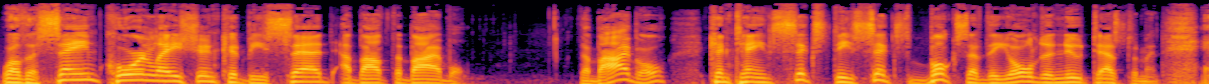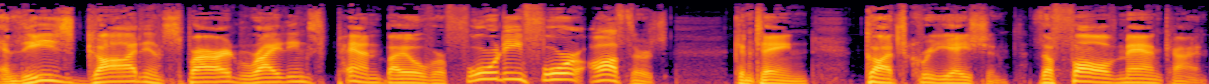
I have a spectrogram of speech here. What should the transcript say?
Well, the same correlation could be said about the Bible. The Bible contains 66 books of the Old and New Testament, and these God inspired writings penned by over 44 authors contain God's creation, the fall of mankind,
